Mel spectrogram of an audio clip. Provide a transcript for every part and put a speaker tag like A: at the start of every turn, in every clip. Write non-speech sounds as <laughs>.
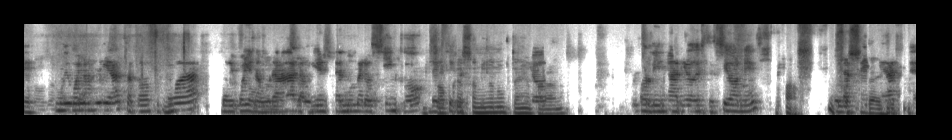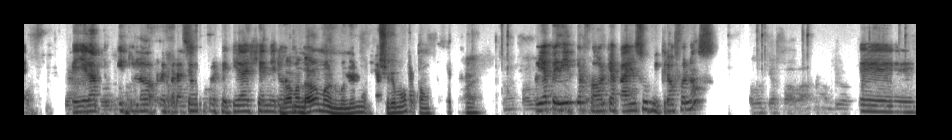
A: Eh, muy buenos días a todos y todas. Doy por inaugurada la audiencia número 5 del
B: parada.
A: ordinario de sesiones
B: Ah,
A: de la. CIDH, que llega por título Reparación con perspectiva de género. Voy a pedir, por favor, que apaguen sus micrófonos. Eh,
